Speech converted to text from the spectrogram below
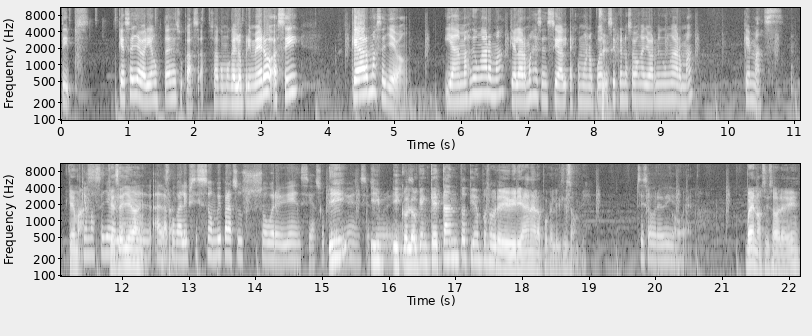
tips. ¿Qué se llevarían ustedes de su casa? O sea, como que lo primero, así, ¿qué armas se llevan? Y además de un arma, que el arma es esencial, es como no pueden Sí. decir que no se van a llevar ningún arma. ¿Qué más? ¿Qué más? ¿Qué más se ¿Qué llevan? al, al apocalipsis zombie para su sobrevivencia? Y, Supervivencia, y, y coloquen qué tanto tiempo sobrevivirían el apocalipsis zombie. Si sobreviven. Ah, bueno. Bueno, si sobreviven.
